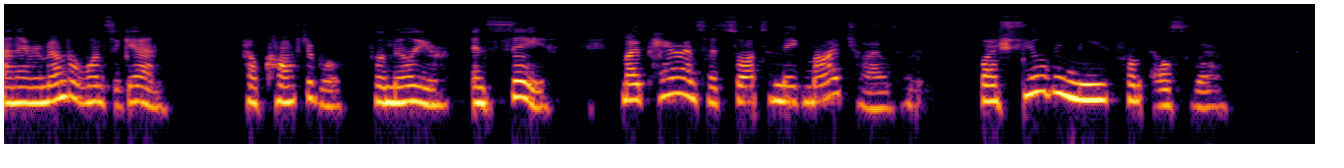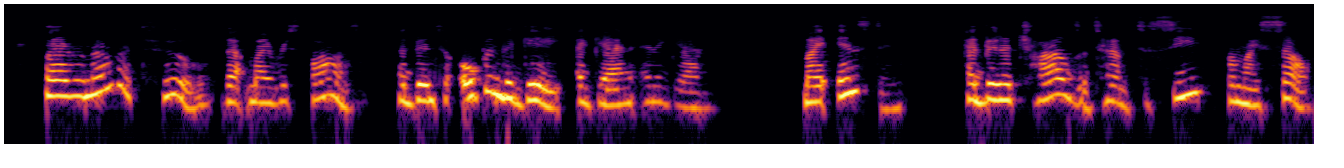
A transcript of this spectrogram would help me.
And I remember once again how comfortable, familiar, and safe my parents had sought to make my childhood by shielding me from elsewhere. But I remember too that my response had been to open the gate again and again. My instinct had been a child's attempt to see for myself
